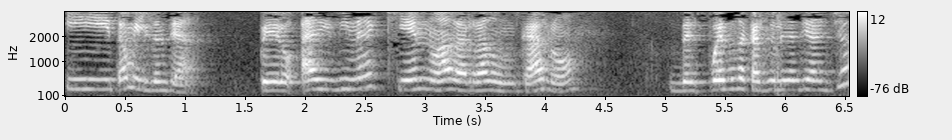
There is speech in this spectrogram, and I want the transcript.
y tengo mi licencia. Pero adivina quién no ha agarrado un carro después de sacar su licencia. Yo.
